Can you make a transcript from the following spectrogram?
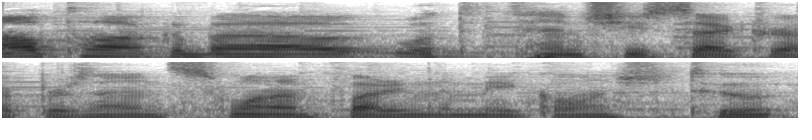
I'll talk about what the Tenshi sect represents when I'm fighting the Miko Institute.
